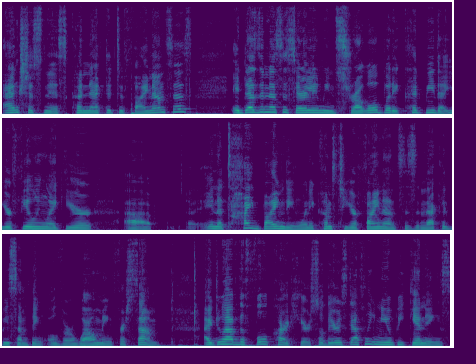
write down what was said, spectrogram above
anxiousness connected to finances. It doesn't necessarily mean struggle, but it could be that you're feeling like you're uh, in a tight binding when it comes to your finances. And that could be something overwhelming for some. I do have the Fool card here. So there's definitely new beginnings.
